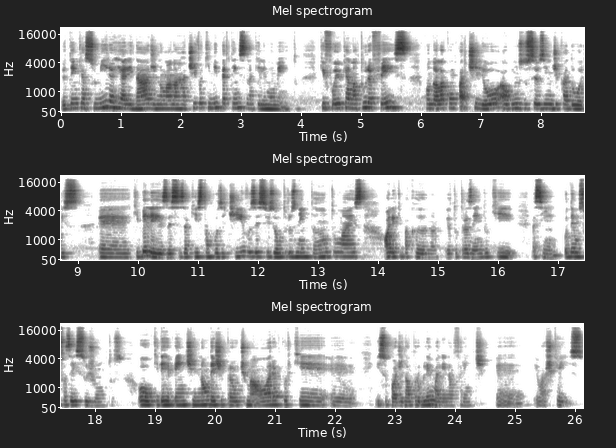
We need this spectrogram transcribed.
Eu tenho que assumir a realidade numa narrativa que me pertence naquele momento, que foi o que a Natura fez quando ela compartilhou alguns dos seus indicadores é, que beleza, esses aqui estão positivos, esses outros nem tanto, mas olha que bacana, eu estou trazendo que, assim, podemos fazer isso juntos. Ou que de repente não deixe para a última hora, porque é, isso pode dar um problema ali na frente. É, eu acho que é isso.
